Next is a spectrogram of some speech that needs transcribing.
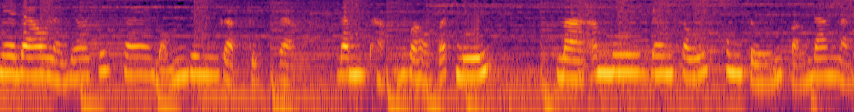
Nghe đau là do chiếc xe bỗng dưng gặp trục trặc, đâm thẳng vào vách núi. Mà âm mưu đen tối không tưởng vẫn đang lặng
